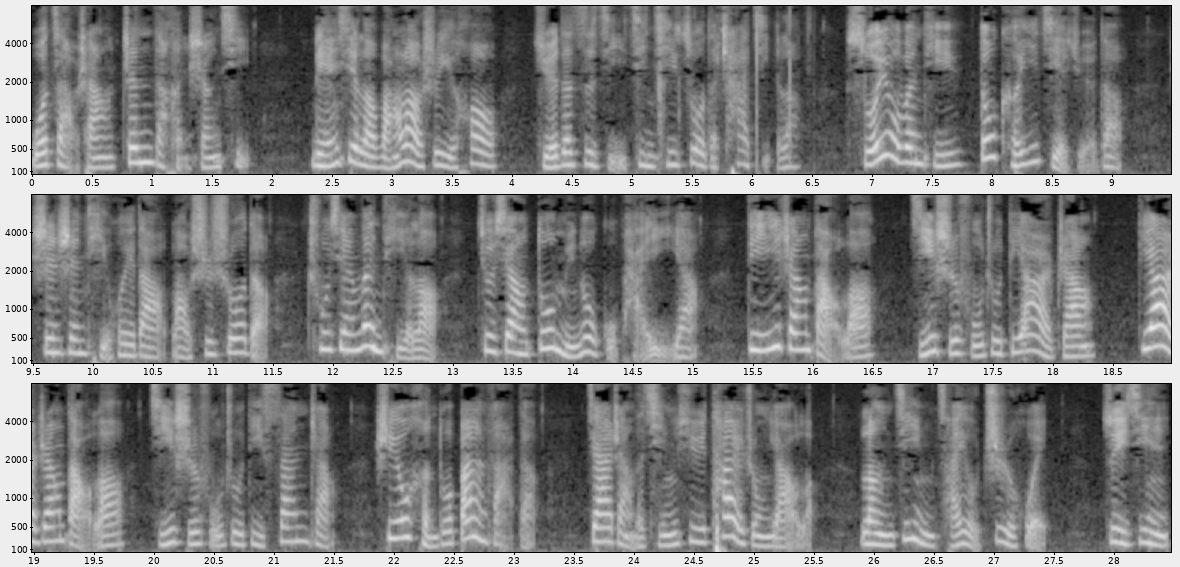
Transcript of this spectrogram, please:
我早上真的很生气，联系了王老师以后，觉得自己近期做的差极了，所有问题都可以解决的。深深体会到老师说的，出现问题了，就像多米诺骨牌一样，第一张倒了，及时扶住第二张；第二张倒了，及时扶住第三张，是有很多办法的。”家长的情绪太重要了，冷静才有智慧。最近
